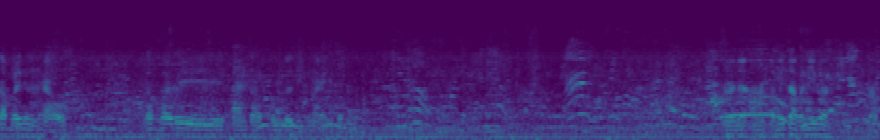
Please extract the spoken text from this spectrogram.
จับไปหนึ่งแถว แล้วค่อยไปตามจับคนเดินยิงใหม่อีกคนหนึ่งเดี๋ยวเนี่ยอะตอนนี้จับอันนี้ก่อนจับ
